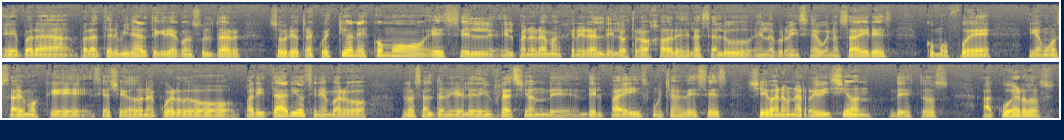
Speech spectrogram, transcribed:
eh, para, para terminar te quería consultar sobre otras cuestiones. ¿Cómo es el, el panorama en general de los trabajadores de la salud en la provincia de Buenos Aires? ¿Cómo fue digamos, sabemos que se ha llegado a un acuerdo paritario, sin embargo, los altos niveles de inflación de, del país muchas veces llevan a una revisión de estos acuerdos.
